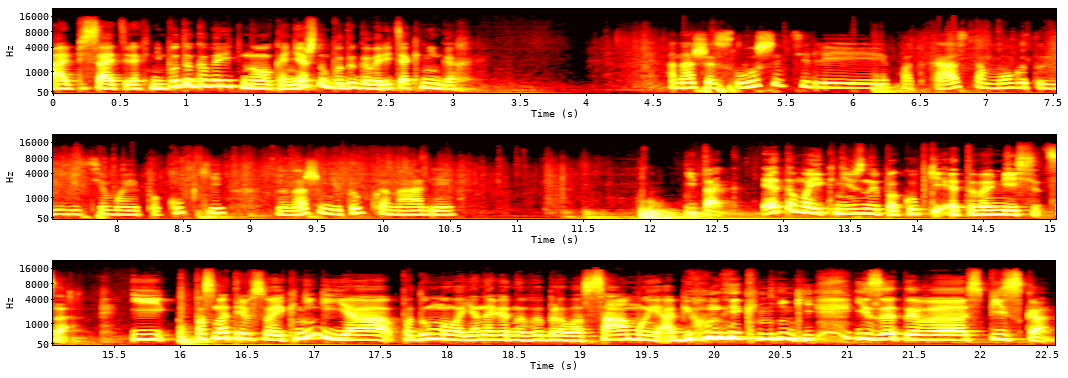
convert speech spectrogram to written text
о писателях не буду говорить, но, конечно, буду говорить о книгах. А наши слушатели подкаста могут увидеть все мои покупки на нашем YouTube-канале. Итак, это мои книжные покупки этого месяца. И посмотрев свои книги, я подумала, я, наверное, выбрала самые объемные книги из этого списка.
